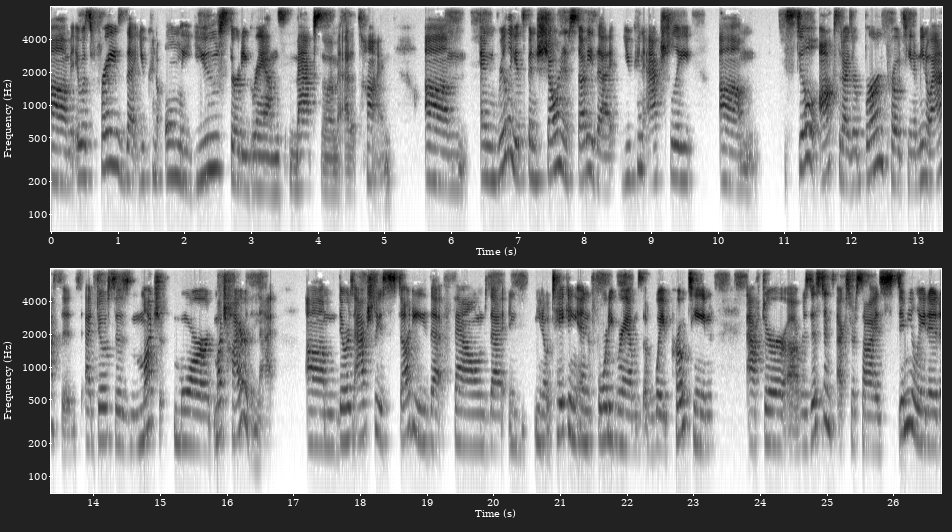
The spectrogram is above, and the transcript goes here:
um, it was phrased that you can only use 30 grams maximum at a time. Um, and really, it's been shown in a study that you can actually um, still oxidize or burn protein amino acids at doses much more, much higher than that. Um, there was actually a study that found that in you know taking in 40 grams of whey protein after uh, resistance exercise stimulated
